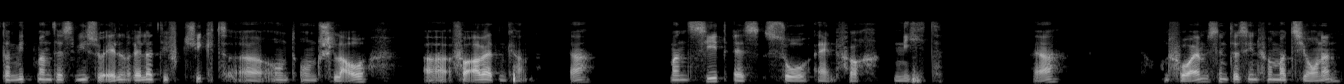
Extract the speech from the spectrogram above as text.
damit man das visuell relativ geschickt äh, und, und schlau äh, verarbeiten kann. Ja? Man sieht es so einfach nicht. Ja? Und vor allem sind das Informationen,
